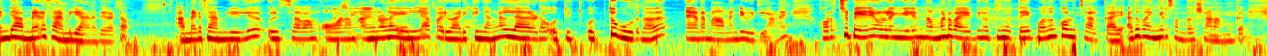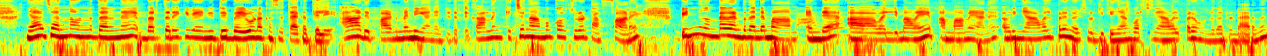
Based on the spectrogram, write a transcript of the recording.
എന്റെ അമ്മയുടെ ഫാമിലിയാണിത് കേട്ടോ. അമ്മയുടെ ഫാമിലിയിൽ ഉത്സവം ഓണം അങ്ങനെയുള്ള എല്ലാ പരിപാടിക്കും ഞങ്ങൾ എല്ലാവരുടെ ഒത്തു ഒത്തുകൂടുന്നത് ഞങ്ങളുടെ മാമന്റെ വീട്ടിലാണ്. കുറച്ച് പേരെ ഉള്ളെങ്കിലും നമ്മുടെ വൈബിനൊത്ത് സെറ്റായി പോകുന്ന കുറച്ച് ആൾക്കാർ അത് ഭയങ്കര സന്തോഷമാണ് നമുക്ക്. ഞാൻ ചെന്ന ഉടനെ തന്നെ ബർത്ത്ഡേക്ക് വേണ്ടിയിട്ട് ബലൂണൊക്കെ സെറ്റാക്കത്തില്ലേ ആ ഡിപ്പാർട്ട്മെന്റ് ഞാൻ ഏറ്റെടുത്ത്. കാരണം കിച്ചൺ ആകുമ്പോൾ കുറച്ചുകൂടെ ടഫാണ് പിന്നെ മുമ്പേ കണ്ടത് എന്റെ മാം എന്റെ വല്യമാമയും അമ്മാമയാണ് അവർ ഞാവൽപ്പഴം കഴിച്ചുകൊണ്ടിരിക്കുക ഞാൻ കുറച്ച് ഞാവൽപ്പഴം കൊണ്ടുവന്നിട്ടുണ്ടായിരുന്നു.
